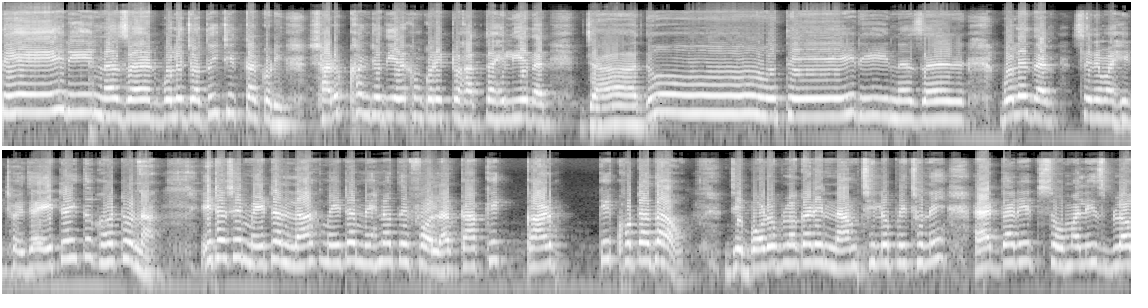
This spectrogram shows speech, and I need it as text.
তেরি নজর বলে যতই চিৎকার করি, শাহরুখ খান যদি এরকম করে একটু হাতটা হেলিয়ে দেন, জাদু তেরি নজর বলে দেন, সিনেমা হিট হয়ে যায়। এটাই তো ঘটনা। এটা সে মেয়েটার লাখ, মেয়েটার মেহনতের ফল, আর কাকে, কার কে খোটা দাও? যে বড় ব্লগারের নাম ছিল পেছনে অ্যাট দ্য রেট সোমালিস ব্লগ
